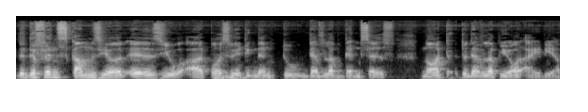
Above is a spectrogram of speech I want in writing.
the difference comes here is you are persuading them to develop themselves not to develop your idea.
